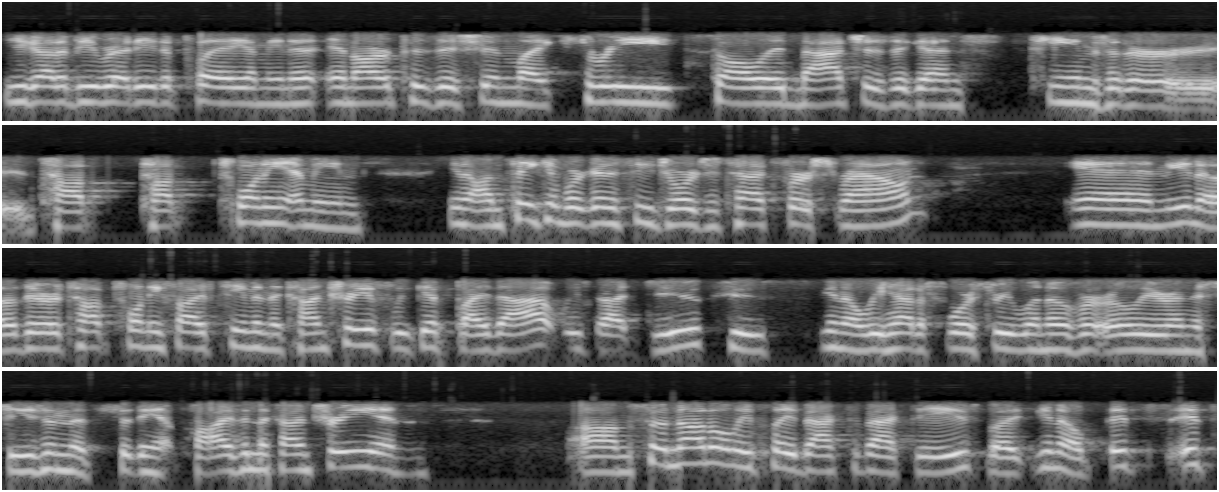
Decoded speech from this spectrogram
you got to be ready to play. I mean, in our position, like three solid matches against teams that are top top twenty. I mean, you know, I'm thinking we're going to see Georgia Tech first round, and you know they're a top twenty five team in the country. If we get by that, we've got Duke, who's you know we had a four three win over earlier in the season. That's sitting at five in the country, and um, so not only play back to back days, but you know it's it's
